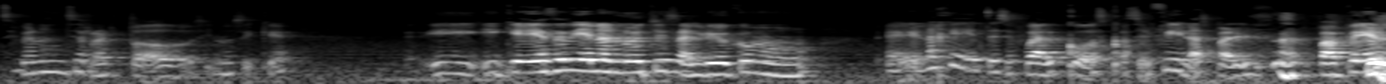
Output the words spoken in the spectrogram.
se iban a encerrar todos y no sé qué. Y, y que ese día en la noche salió como eh, la gente se fue al Costco a hacer filas para el papel.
